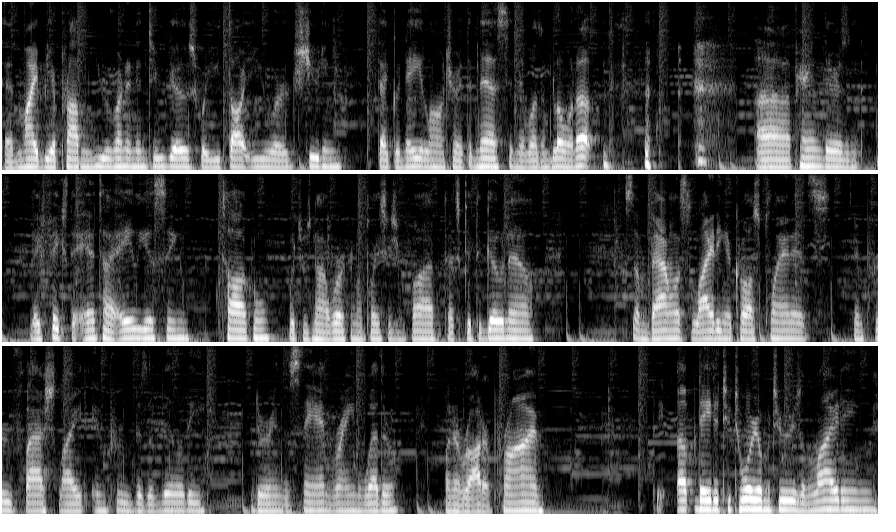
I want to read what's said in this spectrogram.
That might be a problem you were running into, Ghost, where you thought you were shooting that grenade launcher at the nest and it wasn't blowing up. uh, apparently, there's an they fixed the anti-aliasing toggle, which was not working on PlayStation 5. That's good to go now. Some balanced lighting across planets, improved flashlight, improved visibility. during the sand rain weather on Marauder Prime. They updated tutorial materials and lighting.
